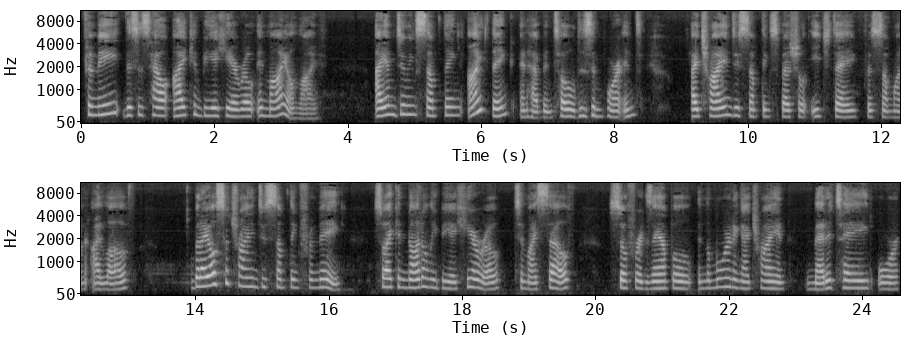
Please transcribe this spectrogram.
For me, this is how I can be a hero in my own life. I am doing something I think and have been told is important. I try and do something special each day for someone I love, but I also try and do something for me so I can not only be a hero to myself. So, for example, in the morning, I try and meditate or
